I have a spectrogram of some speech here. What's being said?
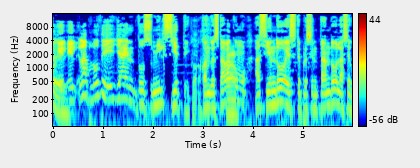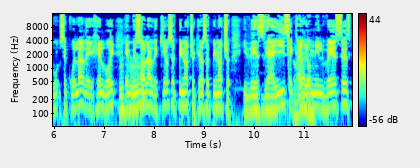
14. Él, él- él habló de ella en 2007, cuando estaba Wow. como haciendo, este, presentando la segu- secuela de Hellboy. Empezó a hablar de quiero ser Pinocho, quiero ser Pinocho. Y desde ahí se cayó Órale. mil veces,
